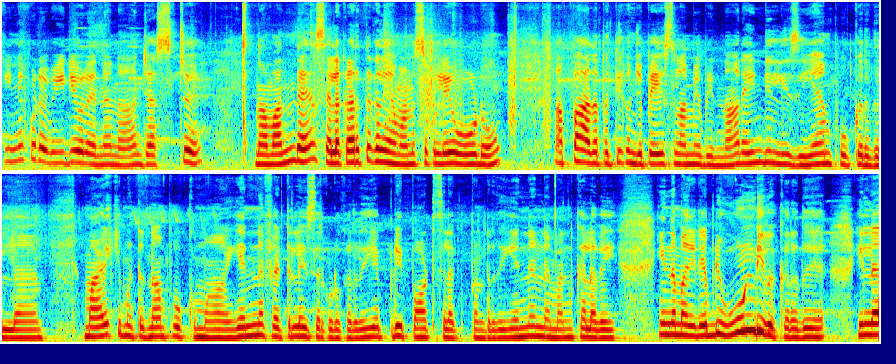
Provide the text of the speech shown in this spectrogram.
இன்னும் கூட வீடியோவில் என்னென்னா ஜஸ்ட்டு நான் வந்தேன். சில கருத்துக்கள் என் மனசுக்குள்ளேயே ஓடும். அப்போ அதை பற்றி கொஞ்சம் பேசலாமே அப்படின்னா ரெயின் லில்லிஸ் ஏன் பூக்கிறது இல்லை மழைக்கு மட்டும்தான் பூக்குமா? என்ன ஃபெர்டிலைசர் கொடுக்கறது? எப்படி பாட் செலக்ட் பண்ணுறது என்னென்ன மண் கலவை? இந்த மாதிரி எப்படி ஊண்டி வைக்கிறது? இல்லை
